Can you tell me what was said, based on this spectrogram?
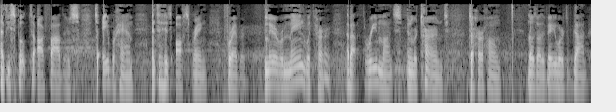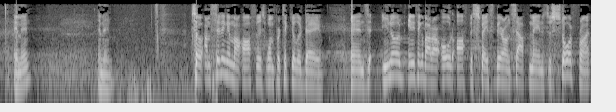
as he spoke to our fathers, to Abraham, and to his offspring forever. And Mary remained with her about three months and returned to her home. Those are the very words of God. Amen. Amen. So I'm sitting in my office one particular day and you know anything about our old office space there on South Main? It's a storefront.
